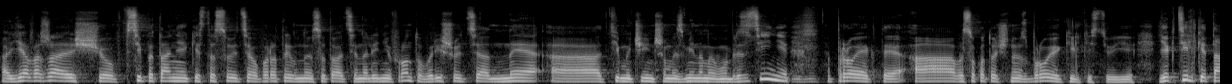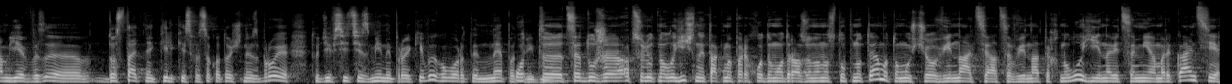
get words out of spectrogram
Да. Я вважаю, що всі питання, які стосуються оперативної ситуації на лінії фронту, вирішуються не а, тими чи іншими змінами в мобілізаційні проекти, а високоточною зброєю, кількістю її. Як тільки там є е, достатня кількість високоточної зброї, тоді всі ці зміни, про які ви говорите, не потрібні. От е, це дуже абсолютно логічно. І так ми переходимо одразу на наступну тему, тому що війна ця це війна технології. І навіть самі американці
